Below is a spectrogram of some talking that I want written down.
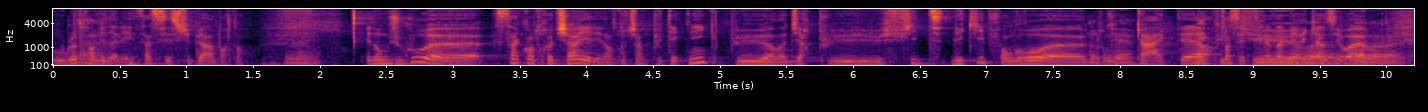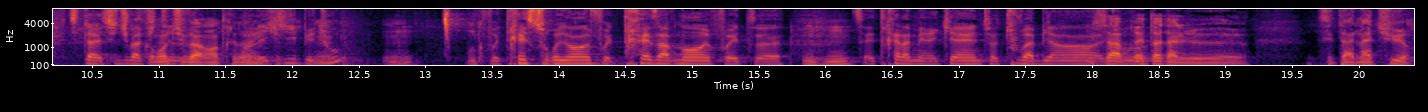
ou l'autre a envie d'aller. Ça, c'est super important. Et donc, du coup, euh, cinq entretiens, il y a des entretiens plus techniques, plus, on va dire, plus fit d'équipe. En gros, euh, ton caractère. Enfin, c'est très américain. euh, c'est, ouais, ouais, ouais. Si, tu vas Comment tu vas rentrer dans, dans l'équipe et tout. Mhm. Donc, il faut être très souriant, il faut être très avenant, il faut être, euh, c'est très l'américaine, tout va bien. Et ça, après, toi, t'as le, c'est ta nature,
